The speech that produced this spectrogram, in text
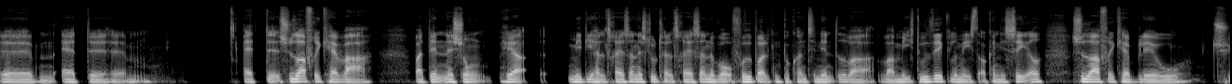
øhm, at, øhm, at øh, Sydafrika var, var den nation her midt i 50'erne, slut 50'erne, hvor fodbolden på kontinentet var, var mest udviklet, mest organiseret. Sydafrika blev 20-30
